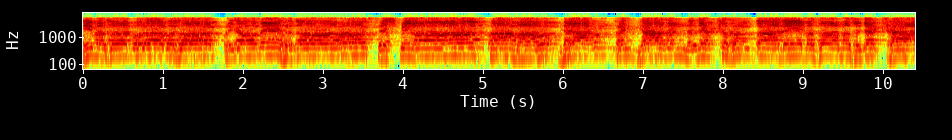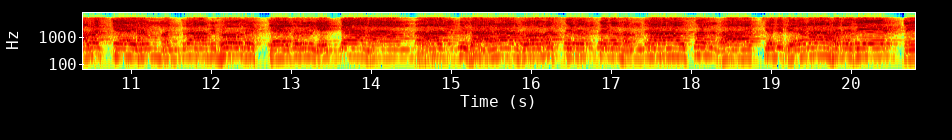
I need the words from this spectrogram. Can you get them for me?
हि वस पुरावस प्रियो मे हृदास्मिनास्ताबाहुभ्यागम् सङ्ख्यासन् नृजक्षसन्तादेव सोमसुचक्षा अवक्षेषम् मन्त्राभिभो दृष्टेतुर्यज्ञानाम् भाग्युषाणाम् सोमस्य तर्प्यतुमन्त्राः सर्वाच्यति किरणाहदशे मे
